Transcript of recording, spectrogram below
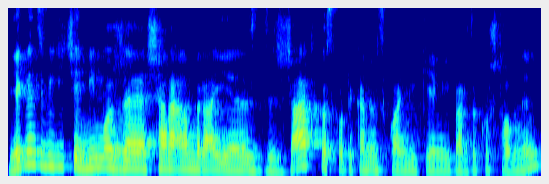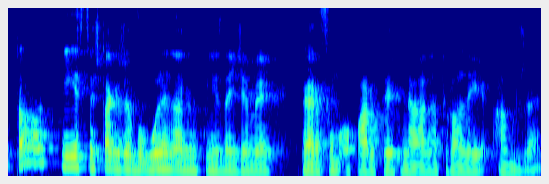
Jak więc widzicie, mimo że szara ambra jest rzadko spotykanym składnikiem i bardzo kosztownym, to nie jest też tak, że w ogóle na rynku nie znajdziemy perfum opartych na naturalnej ambrze.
